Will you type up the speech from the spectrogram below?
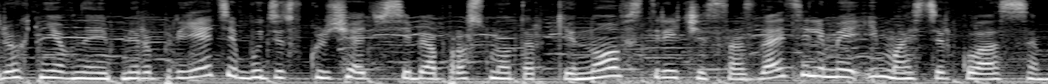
Трехдневное мероприятие будет включать в себя просмотр кино, встречи с создателями и мастер-классы.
